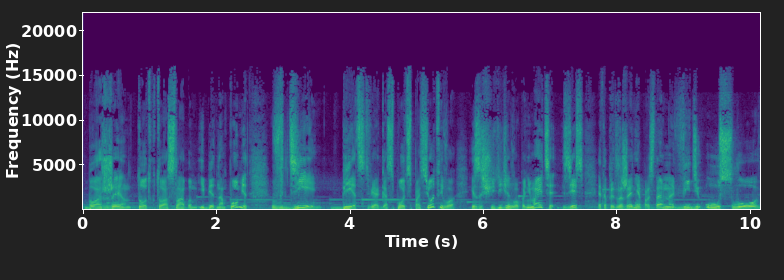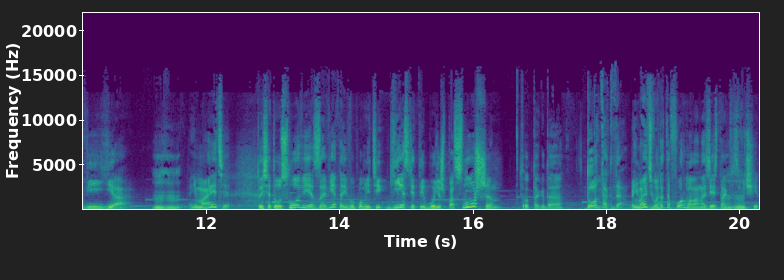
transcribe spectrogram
«Блажен тот, кто о слабом и бедном помнит, в день бедствия Господь спасет его и защитит его». Понимаете, здесь это предложение представлено в виде условия условия. Угу. Понимаете? То есть это условие завета, и вы помните, если ты будешь послушен, то тогда то тогда. Понимаете, вот эта формула, она здесь так и звучит.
